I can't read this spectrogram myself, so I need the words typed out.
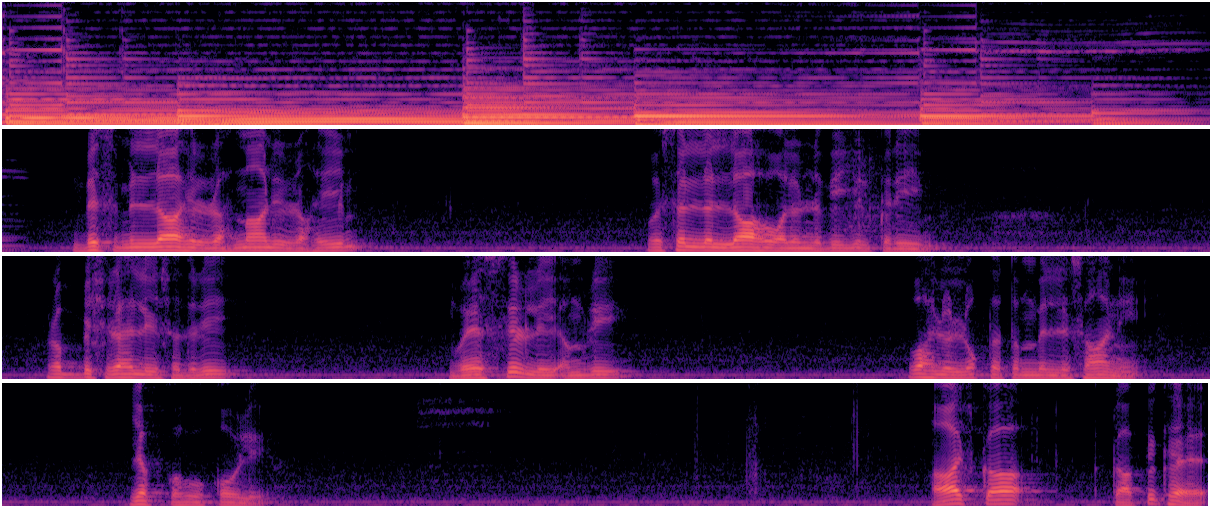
بسم اللہ الرحمن الرحیم وصلی اللہ علی النبی الکریم رب اشرح لی صدری ویسر لی امری وحل من لسانی یفقہ قولی آج کا ٹاپک ہے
